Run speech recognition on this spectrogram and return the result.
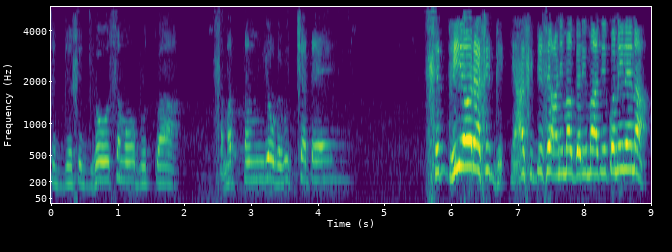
सिद्ध सिद्धियो समो भूतवा समत्तम योग उच्चते सिद्धि और असिद्धि। यहाँ सिद्धि से अणिमा गरिमा आदि को नहीं लेना।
